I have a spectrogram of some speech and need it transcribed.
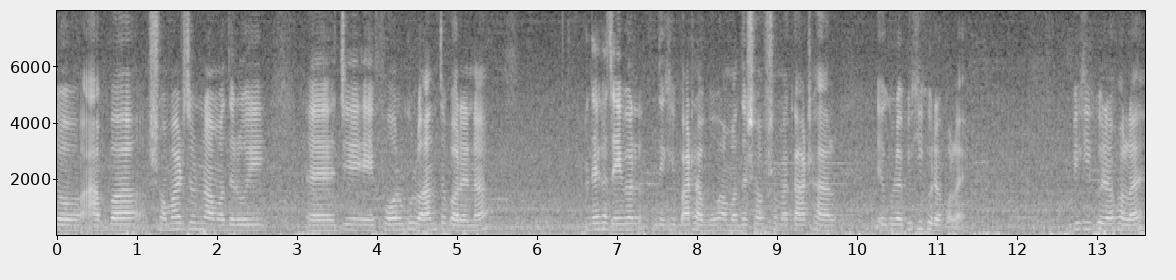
তো আব্বা সময়ের জন্য আমাদের ওই যে ফলগুলো আনতে পারে না দেখা যায় এবার দেখি পাঠাবো, আমাদের সব সময় কাঁঠাল এগুলো বিক্রি করে ফেলায়। বিক্রি করে ফেলায়।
